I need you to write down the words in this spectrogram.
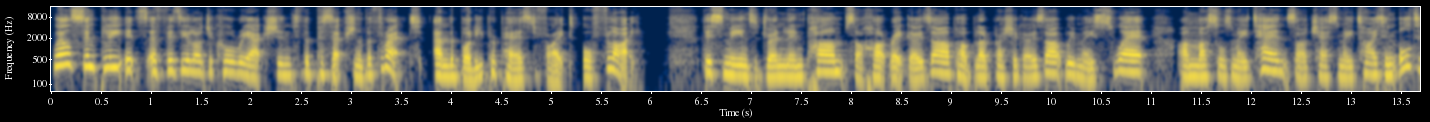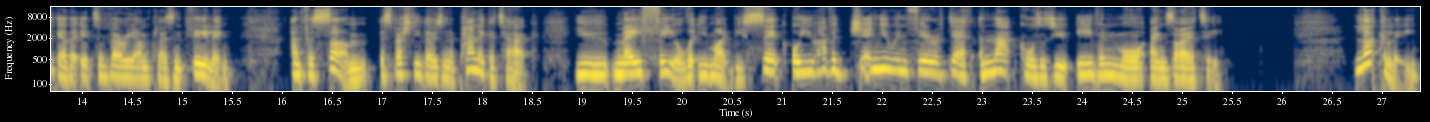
Well, simply, it's a physiological reaction to the perception of a threat, and the body prepares to fight or fly. This means adrenaline pumps, our heart rate goes up, our blood pressure goes up, we may sweat, our muscles may tense, our chest may tighten. Altogether, it's a very unpleasant feeling. And for some, especially those in a panic attack, you may feel that you might be sick or you have a genuine fear of death, and that causes you even more anxiety. Luckily,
